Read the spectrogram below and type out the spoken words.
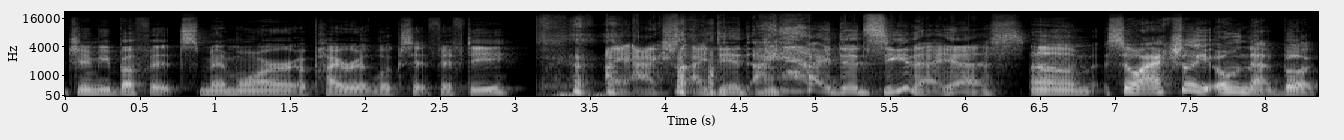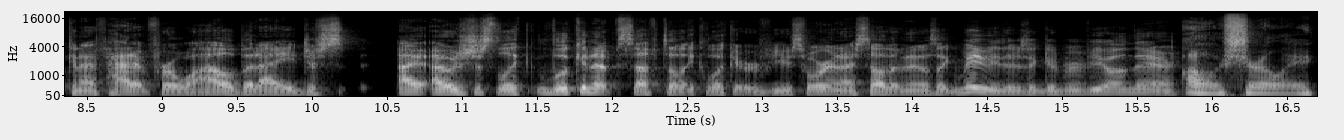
Jimmy Buffett's memoir, A Pirate Looks at 50. I actually I did I, I did see that, yes. Um, so I actually own that book and I've had it for a while, but I just I, I was just like looking up stuff to like look at reviews for, and I saw that and I was like, maybe there's a good review on there. Oh, surely.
